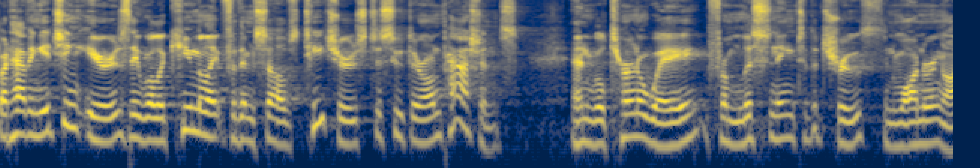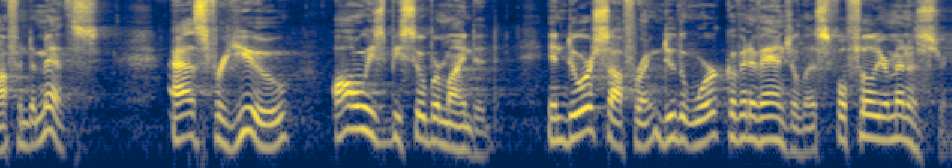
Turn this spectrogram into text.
but having itching ears, they will accumulate for themselves teachers to suit their own passions, and will turn away from listening to the truth and wandering off into myths. As for you, always be sober minded, endure suffering, do the work of an evangelist, fulfill your ministry.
